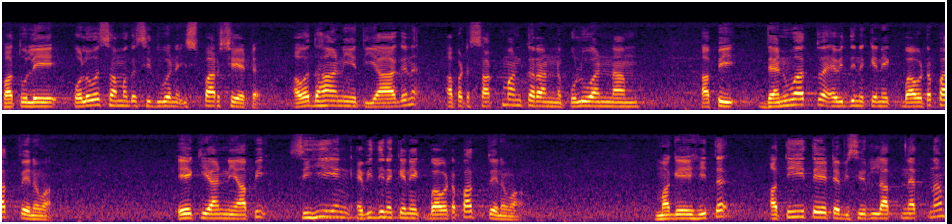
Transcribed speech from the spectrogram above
පතුලේ පොළව සමග සිදුවන ස්පර්ශයට අවධානය තියාගෙන අපට සක්මන් කරන්න පුළුවන් නම් අපි දැනුවත්ව ඇවිදින කෙනෙක් බවට පත් වෙනවා. ඒ කියන්නේ අපි සිහියෙන් ඇවිදින කෙනෙක් බවට පත් වෙනවා. මගේ හිත අතීතයට විසිරලත් නැත්නම්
